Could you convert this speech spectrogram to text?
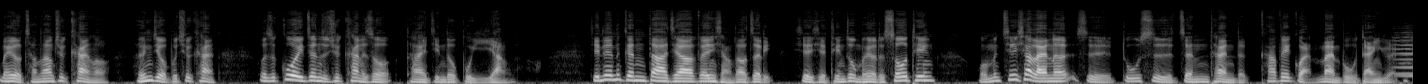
没有常常去看哈，很久不去看，或是过一阵子去看的时候，它已经都不一样了。今天跟大家分享到这里，谢谢听众朋友的收听。我们接下来呢是都市侦探的咖啡馆漫步单元。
